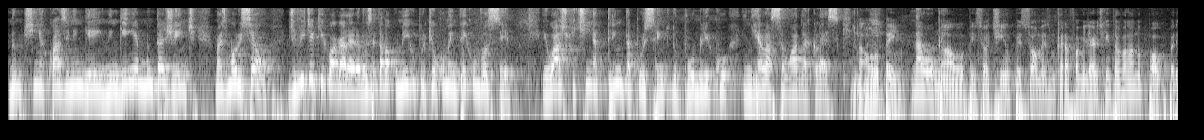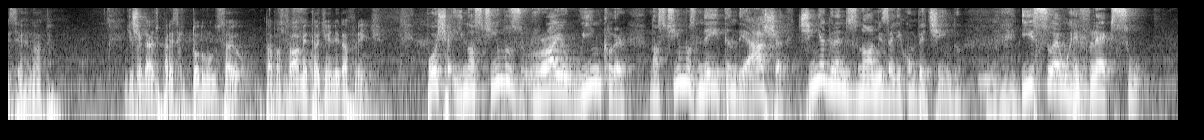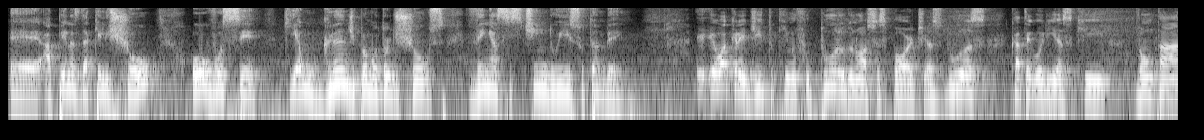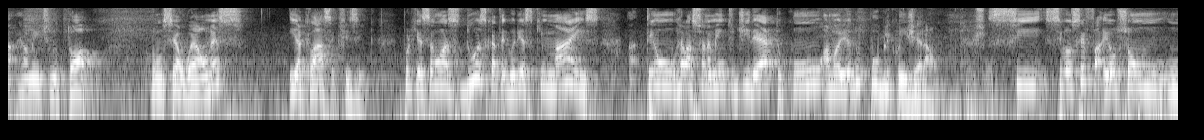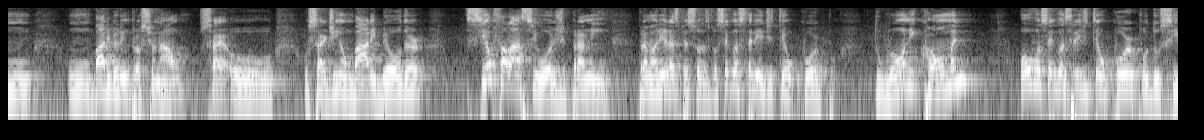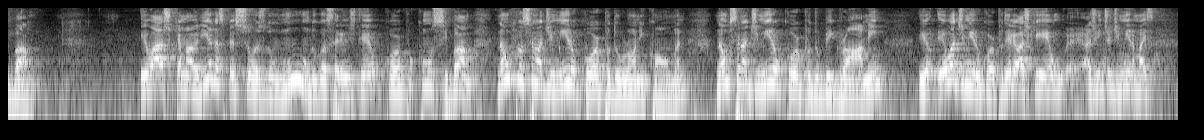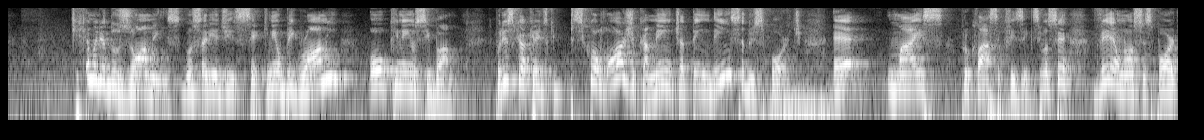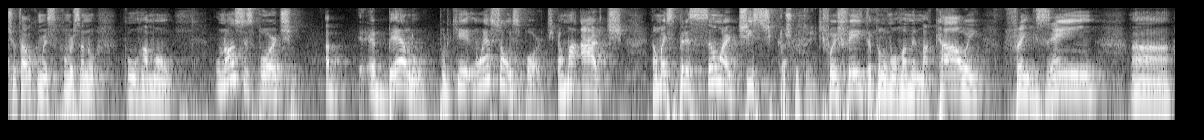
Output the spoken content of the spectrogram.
não tinha quase ninguém. Ninguém é muita gente. Mas, Mauricião, divide aqui com a galera. Você estava comigo porque eu comentei com você. Eu acho que tinha 30% do público em relação à da Classic. Na Open? Na Open. Na Open só tinha o pessoal mesmo que era familiar de quem tava lá no palco, parecia, Renato. De verdade, parece que todo mundo saiu. Tava só a metadinha ali da frente. Poxa, e nós tínhamos Royal Winkler, nós tínhamos Nathan Deasha, tinha grandes nomes ali competindo. Isso é um reflexo é, apenas daquele show? Ou você, que é um grande promotor de shows, vem assistindo isso também? Eu acredito que no futuro do nosso esporte, as duas categorias que vão estar realmente no top vão ser a Wellness e a Classic Physique. Porque são as duas categorias que mais ah, têm um relacionamento direto com a maioria do público em geral. Se, se você fa... Eu sou um, um, um bodybuilding profissional, o, o Sardinha é um bodybuilder. Se eu falasse hoje pra mim, pra maioria das pessoas, você gostaria de ter o corpo do Ronnie Coleman ou você gostaria de ter o corpo do Sibam? Eu acho que a maioria das pessoas do mundo gostariam de ter o corpo como o Sibam. Não que você não admira o corpo do Ronnie Coleman, não que você não admira o corpo do Big Ramy. Eu, eu admiro o corpo dele, eu acho que eu- a gente admira, mas o que, que a maioria dos homens gostaria de ser? Que nem o Big Ramy ou que nem o Sibam? Por isso que eu acredito que psicologicamente a tendência do esporte é mais pro Classic Physique. Se você vê o nosso esporte, eu estava conversando com o Ramon, o nosso esporte é belo porque não é só um esporte, é uma arte, é uma expressão artística escutei. que foi feita pelo Mohamed Macaulay, Frank Zane, ah,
